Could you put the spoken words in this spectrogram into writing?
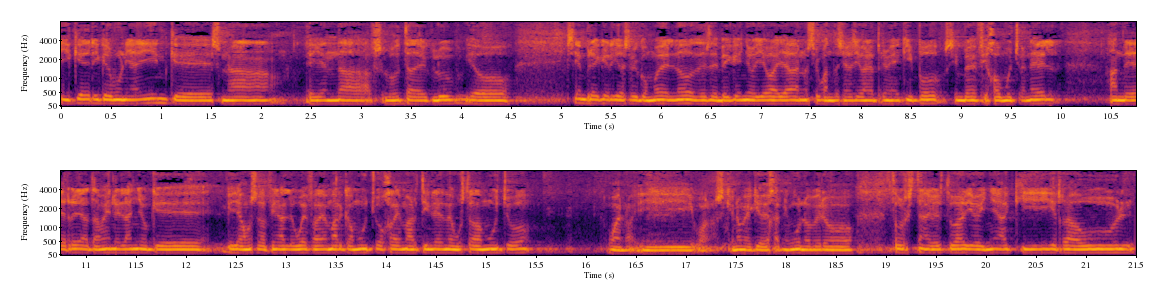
Iker Iker Muniain que es una leyenda absoluta del club. Yo siempre he querido ser como él, ¿no? Desde pequeño lleva ya no sé cuántos años lleva en el primer equipo, siempre me he fijado mucho en él. Ander Herrera también el año que, que llegamos a la final de UEFA me marca mucho, Javi Martínez me gustaba mucho. Bueno, y bueno, es que no me quiero dejar ninguno, pero todos los que están en el vestuario, Iñaki, Raúl,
